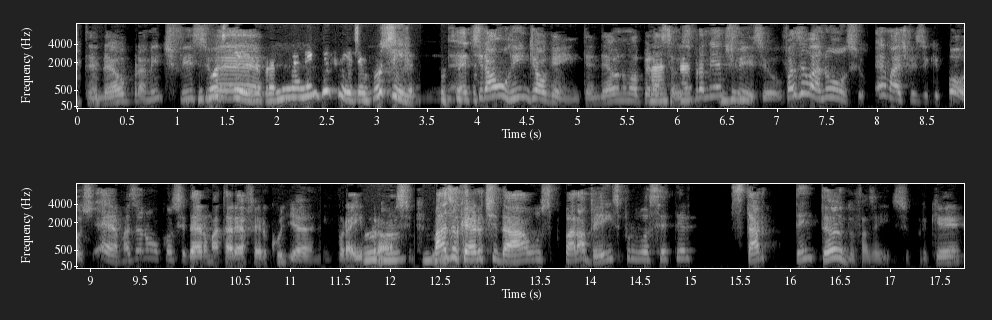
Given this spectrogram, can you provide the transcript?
Entendeu? Para mim difícil impossível. é. Para mim não é nem difícil, é impossível. É tirar um rim de alguém, entendeu? Numa operação. Isso para mim é difícil. Fazer o um anúncio é mais difícil que post? É, mas eu não considero uma tarefa herculeana, por aí uhum. próximo. Mas eu quero te dar os parabéns por você ter estar tentando fazer isso, porque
